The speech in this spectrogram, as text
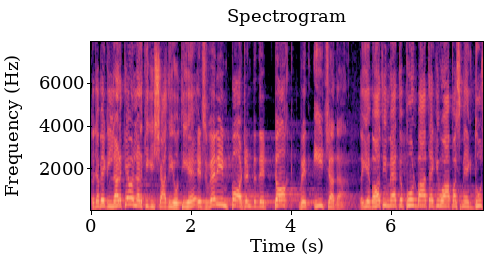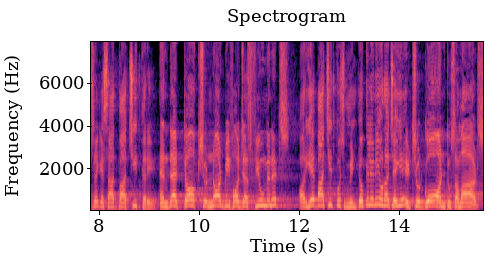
तो जब एक लड़के और लड़की की शादी होती है it's very important they talk with each other तो ये बहुत ही महत्वपूर्ण बात है कि वो आपस में एक दूसरे के साथ बातचीत करें। And that talk should not be for just few minutes और ये बातचीत कुछ मिनटों के लिए नहीं होना चाहिए। It should go on to some hours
